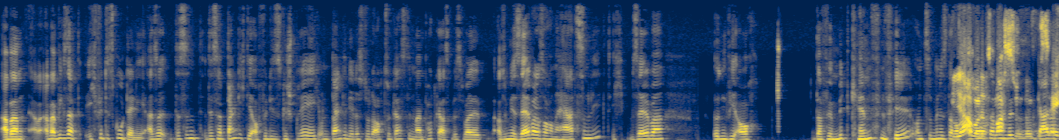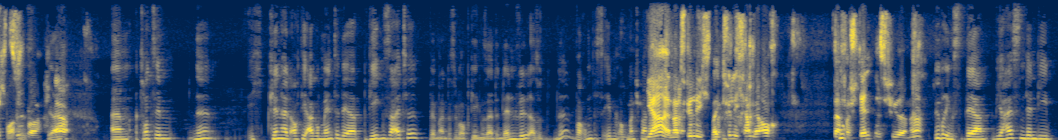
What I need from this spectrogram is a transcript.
Aber, aber wie gesagt, ich finde es gut, Danny. Also das sind, deshalb danke ich dir auch für dieses Gespräch und danke dir, dass du da auch zu Gast in meinem Podcast bist, weil also mir selber das auch am Herzen liegt. Ich selber irgendwie auch dafür mitkämpfen will und zumindest darauf ja, aber das machst will, du. Das ist echt Sport super. Ist, ja? ja. Ähm, trotzdem, ne, ich kenne halt auch die Argumente der Gegenseite, wenn man das überhaupt Gegenseite nennen will. Also, ne, warum das eben auch manchmal. Ja, natürlich. Natürlich ich, haben wir auch da du, Verständnis für. Ne? Übrigens, der, wie heißen denn die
